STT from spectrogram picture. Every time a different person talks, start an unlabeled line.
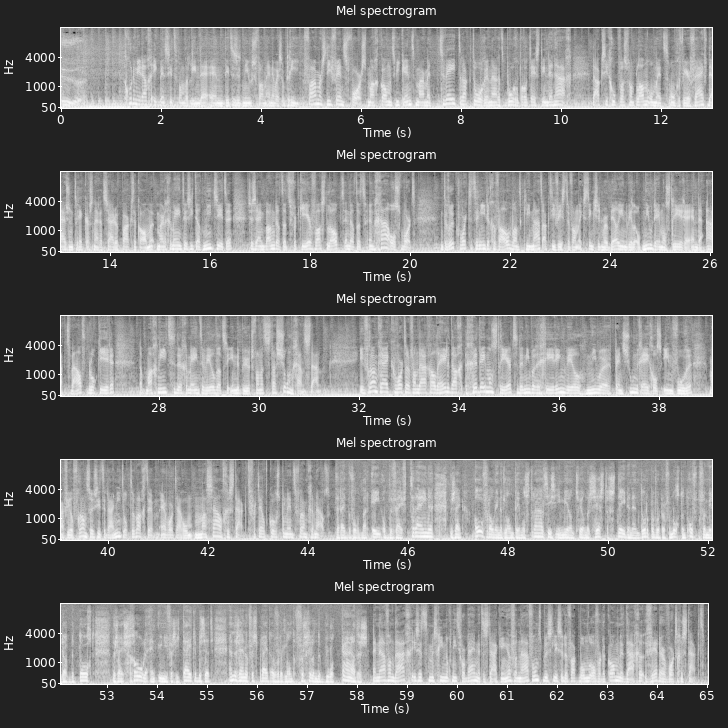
uur.
Goedemiddag, ik ben Sid van der Linde en dit is het nieuws van NOS op 3. Farmers Defence Force mag komend weekend maar met twee tractoren naar het boerenprotest in Den Haag. De actiegroep was van plan om met ongeveer 5000 trekkers naar het Zuiderpark te komen, maar de gemeente ziet dat niet zitten. Ze zijn bang dat het verkeer vastloopt en dat het een chaos wordt. Druk wordt het in ieder geval, want klimaatactivisten van Extinction Rebellion willen opnieuw demonstreren en de A12 blokkeren. Dat mag niet, de gemeente wil dat ze in de buurt van het station gaan staan. In Frankrijk wordt er vandaag al de hele dag gedemonstreerd. De nieuwe regering wil nieuwe pensioenregels invoeren. Maar veel Fransen zitten daar niet op te wachten. Er wordt daarom massaal gestaakt, vertelt correspondent Frank Renaud.
Er rijdt bijvoorbeeld maar één op de vijf treinen. Er zijn overal in het land demonstraties. In meer dan 260 steden en dorpen wordt er vanochtend of vanmiddag betoogd. Er zijn scholen en universiteiten bezet. En er zijn ook verspreid over het land verschillende blokkades.
En na vandaag is het misschien nog niet voorbij met de stakingen. Vanavond beslissen de vakbonden of er de komende dagen verder wordt gestaakt.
